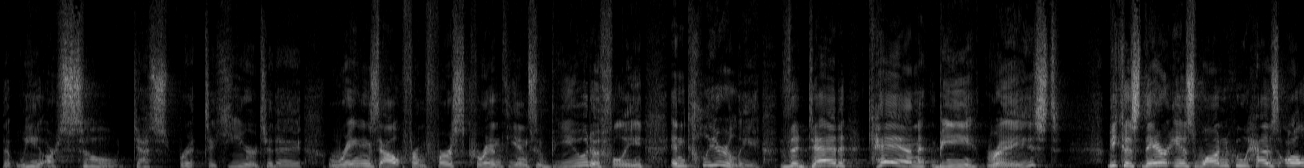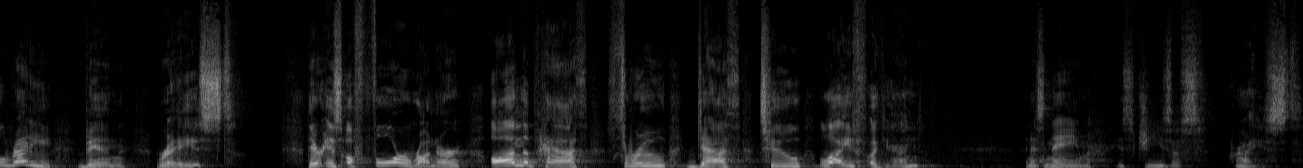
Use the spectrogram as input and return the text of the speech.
that we are so desperate to hear today rings out from 1 Corinthians beautifully and clearly. The dead can be raised because there is one who has already been raised. There is a forerunner on the path through death to life again, and his name is Jesus Christ.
